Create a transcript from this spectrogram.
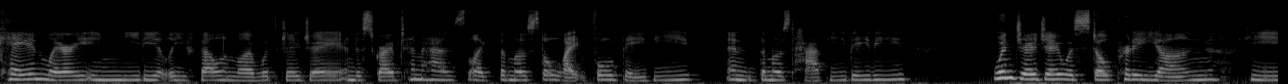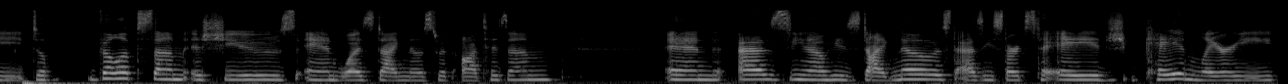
Kay and Larry immediately fell in love with JJ and described him as like the most delightful baby and the most happy baby. When JJ was still pretty young, he de- developed some issues and was diagnosed with autism. And as you know, he's diagnosed, as he starts to age, Kay and Larry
